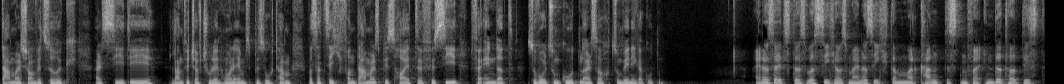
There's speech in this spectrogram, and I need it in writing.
damals, schauen wir zurück, als Sie die Landwirtschaftsschule in Hohenems besucht haben, was hat sich von damals bis heute für Sie verändert, sowohl zum Guten als auch zum weniger Guten? Einerseits das, was sich aus meiner Sicht am markantesten verändert hat, ist,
